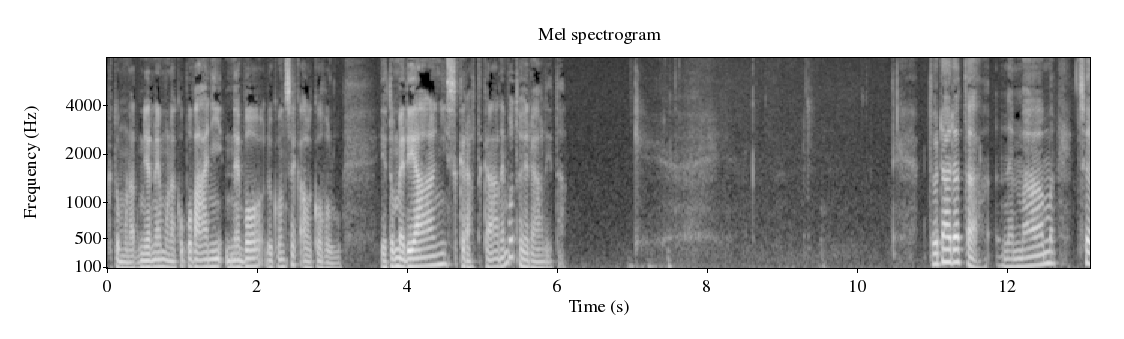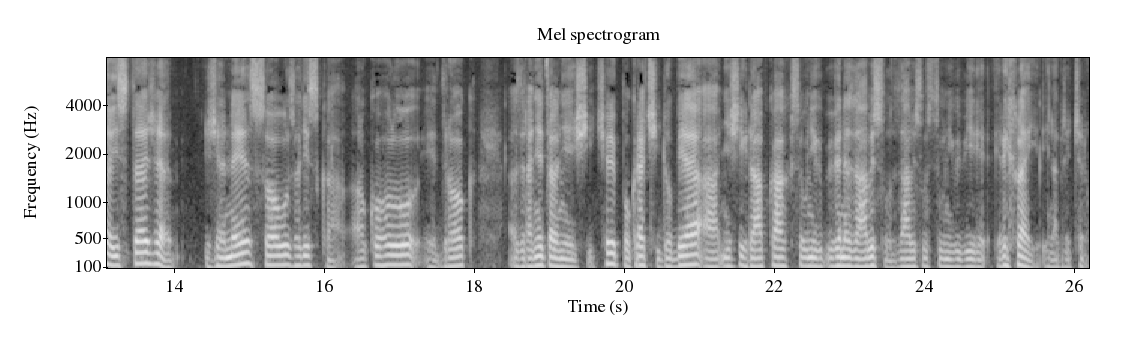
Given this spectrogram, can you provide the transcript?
k tomu nadměrnému nakupování nebo dokonce k alkoholu. Je to mediální zkratka nebo to je realita? Tvrdá data nemám. Co je jisté, že ženy jsou z hlediska alkoholu i drog zranitelnější, čili po kratší době a nižších dávkách se u nich vyvine závislost. Závislost se u nich vyvíjí rychleji, jinak řečeno.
